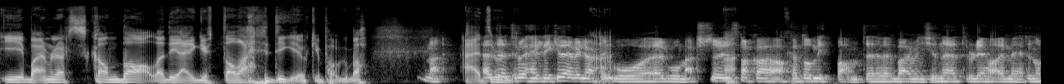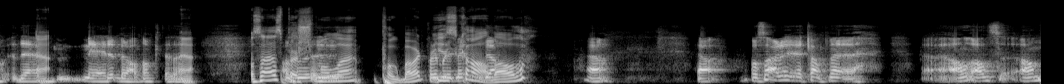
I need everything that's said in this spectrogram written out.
i Bayern ville vært skandale. De der gutta der digger jo ikke Pogba. Nei, Jeg jeg, tror- jeg tror heller ikke det ville vært en god, god match. Vi snakka akkurat om midtbanen til Bayern München. Jeg tror de har mer, no det er Ja. mer bra nok, det der. Ja. Og så er spørsmålet Pogba har vært For det mye skada òg, da. Ja. ja. Og så er det et eller annet med han, han, han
